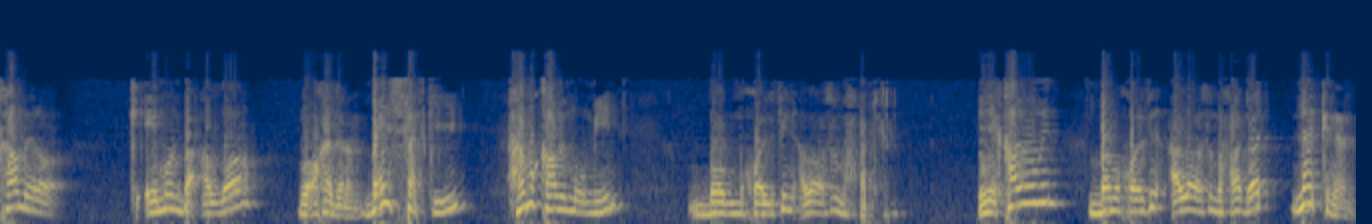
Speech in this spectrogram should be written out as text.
قومی رو که ایمان به الله و آخرت دارن. به صفت که همه قوم مؤمن با مخالفین الله و رسول محبت. کنن یعنی قوم مؤمن با مخالفین الله و رسول محبت باید نکنن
